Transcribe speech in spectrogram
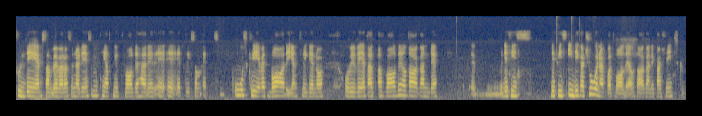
fundersam över, alltså när det är som ett helt nytt val. Det här är, är, är ett, liksom ett oskrivet blad egentligen och, och vi vet att, att valdeltagande, eh, det finns det finns indikationer på att valdeltagande kanske inte skulle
